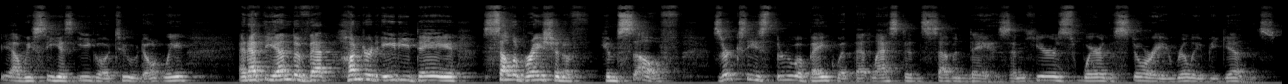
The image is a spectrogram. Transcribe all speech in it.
Yeah, we see his ego too, don't we? And at the end of that 180 day celebration of himself, Xerxes threw a banquet that lasted seven days. And here's where the story really begins.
